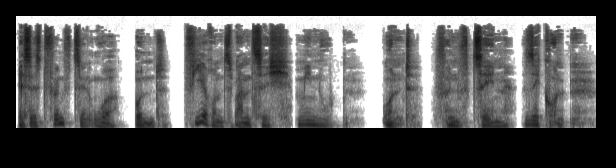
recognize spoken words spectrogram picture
Es ist 15 Uhr und 24 Minuten und 15 Sekunden.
